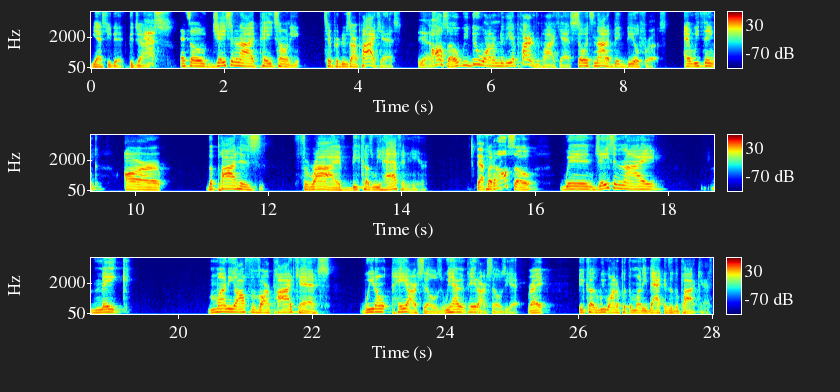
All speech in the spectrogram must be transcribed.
yes, you did. Good job. Yes. And so Jason and I pay Tony to produce our podcast. Yes. Also, we do want him to be a part of the podcast, so it's not a big deal for us. And we think our the pod has thrived because we have him here. Definitely. But also, when Jason and I make money off of our podcast, we don't pay ourselves. We haven't paid ourselves yet, right? Because we want to put the money back into the podcast,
